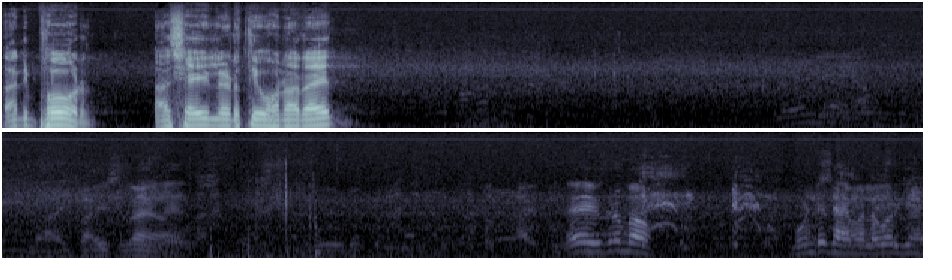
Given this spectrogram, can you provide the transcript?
आणि फोर्थ अशाही लढती होणार आहेत. टायमाला वर घे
